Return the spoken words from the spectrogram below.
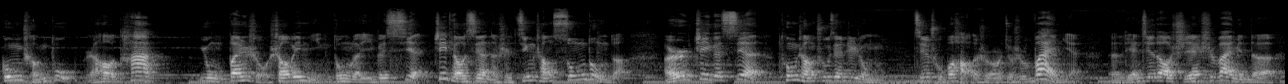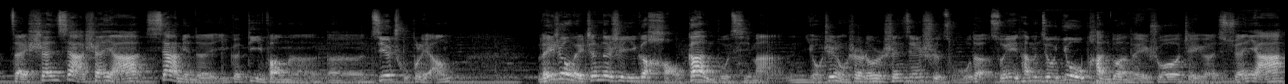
工程部，然后他用扳手稍微拧动了一个线，这条线呢是经常松动的，而这个线通常出现这种。接触不好的时候，就是外面，呃，连接到实验室外面的，在山下山崖下面的一个地方呢，呃，接触不良。雷政委真的是一个好干部，起码有这种事儿都是身先士卒的，所以他们就又判断为说这个悬崖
